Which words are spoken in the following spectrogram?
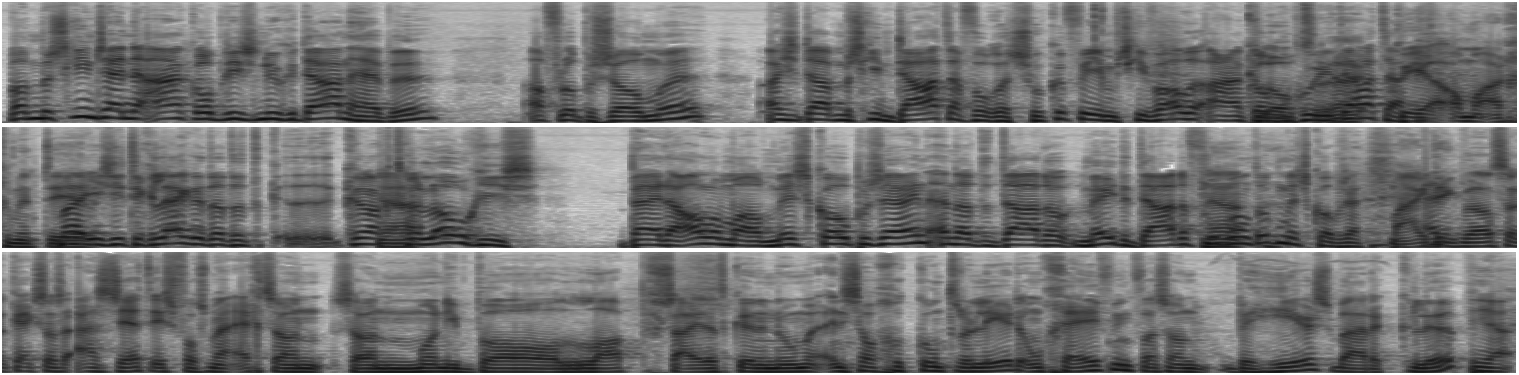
Want misschien zijn de aankopen die ze nu gedaan hebben... afgelopen zomer... als je daar misschien data voor gaat zoeken... vind je misschien voor alle aankopen goede data. kun je allemaal argumenteren. Maar je ziet tegelijkertijd dat het eh, karakterologisch beide allemaal miskopen zijn. En dat de daardoor, mede daardoor Ja. ook miskopen zijn. Maar ik En- denk wel zo, kijk, zoals AZ is volgens mij echt zo'n zo'n moneyball lab, zou je dat kunnen noemen. En zo'n gecontroleerde omgeving van zo'n beheersbare club, Ja.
